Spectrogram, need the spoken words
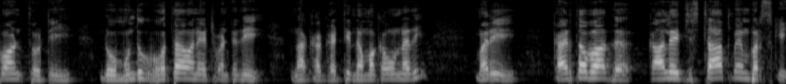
బాండ్ తోటి నువ్వు ముందుకు పోతావు అనేటువంటిది నాకు ఆ గట్టి నమ్మకం ఉన్నది. మరి ఖైరతాబాద్ కాలేజ్ స్టాఫ్ మెంబర్స్కి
